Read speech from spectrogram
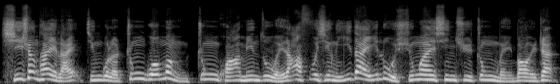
习上台以来，经过了中国梦、中华民族伟大复兴、一带一路、雄安新区、中美贸易战。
